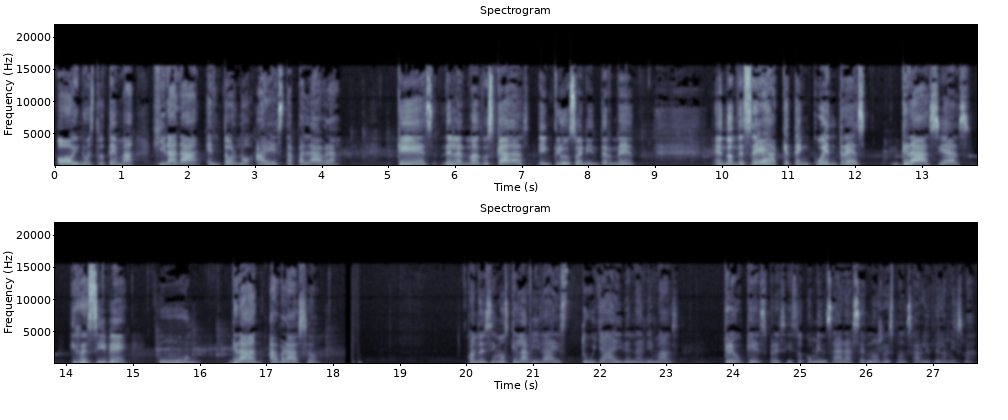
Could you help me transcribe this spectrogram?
hoy nuestro tema girará en torno a esta palabra, que es de las más buscadas incluso en Internet. En donde sea que te encuentres, gracias y recibe un gran abrazo. Cuando decimos que la vida es tuya y de nadie más, creo que es preciso comenzar a hacernos responsables de la misma.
